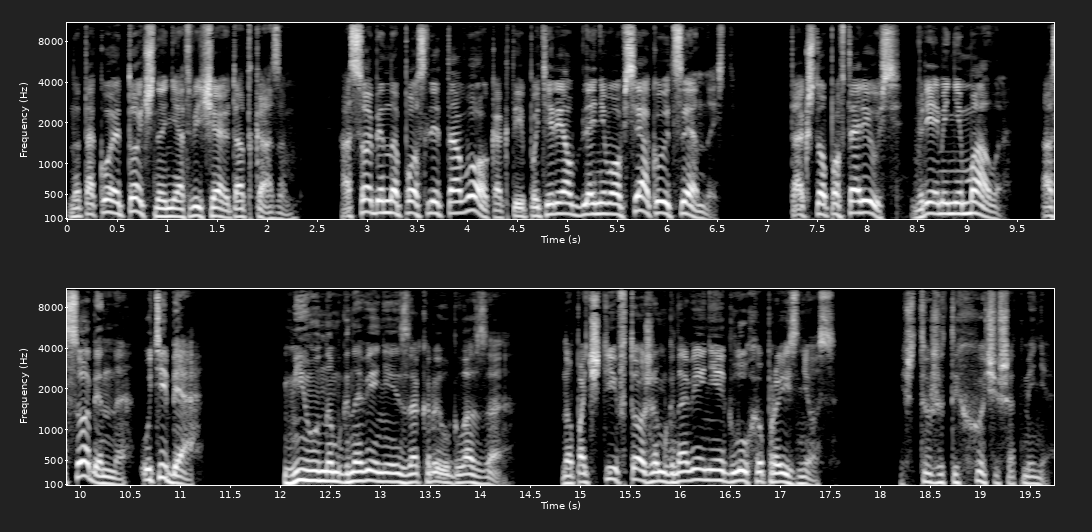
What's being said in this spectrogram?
на такое точно не отвечают отказом. особенно после того, как ты потерял для него всякую ценность. Так что, повторюсь, времени мало, особенно у тебя». Миу на мгновение закрыл глаза, но почти в то же мгновение глухо произнес. «И что же ты хочешь от меня?»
